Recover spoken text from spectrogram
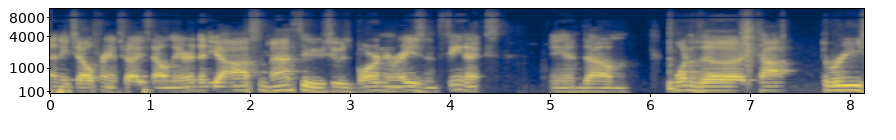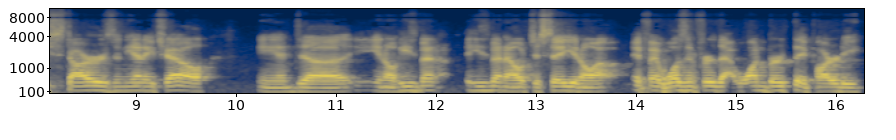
NHL franchise down there, and then you got Auston Matthews, who was born and raised in Phoenix, and um, one of the top three stars in the NHL. And uh, you know he's been he's been out to say, you know, if it wasn't for that one birthday party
